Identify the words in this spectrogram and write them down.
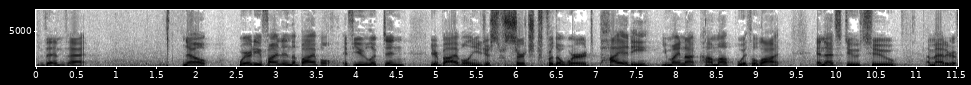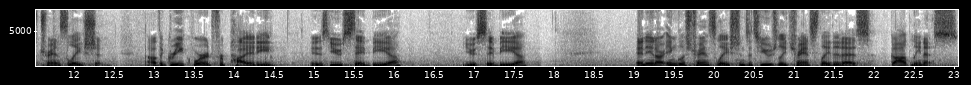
than that. Now, where do you find it in the Bible? If you looked in your Bible and you just searched for the word piety, you might not come up with a lot, and that's due to a matter of translation. Uh, the Greek word for piety is eusebeia, eusebeia, and in our English translations, it's usually translated as godliness.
